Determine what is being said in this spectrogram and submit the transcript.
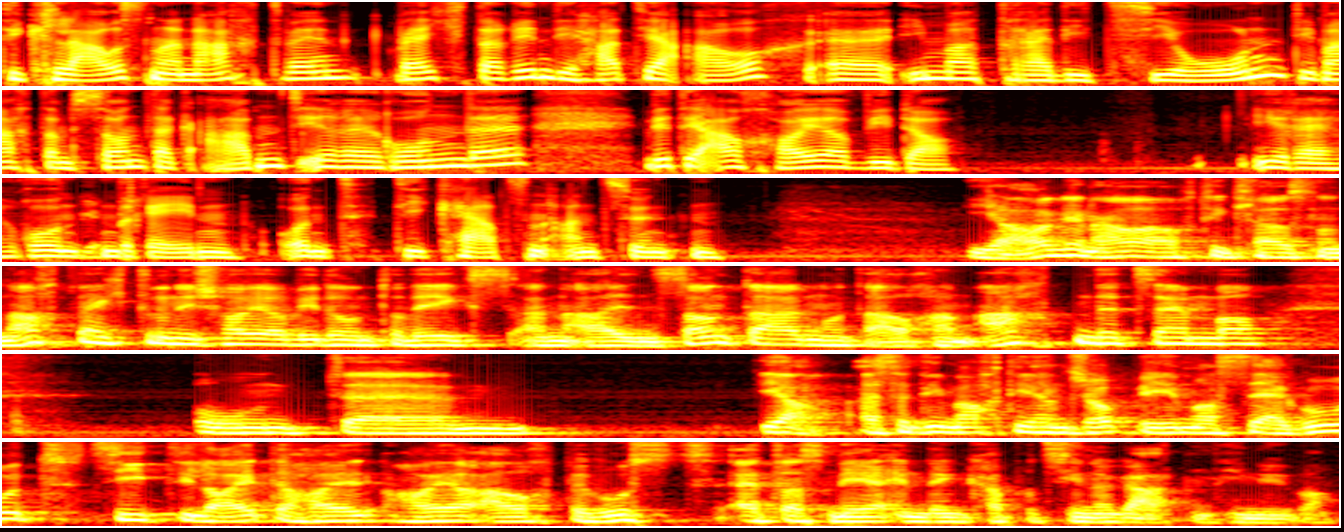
Die Klausner Nachtwächterin, die hat ja auch äh, immer Tradition. Die macht am Sonntagabend ihre Runde. Wird ja auch heuer wieder ihre Runden drehen und die Kerzen anzünden. Ja, genau. Auch die Klausner Nachtwächterin ist heuer wieder unterwegs an allen Sonntagen und auch am 8. Dezember. Und ähm, ja, also die macht ihren Job wie immer sehr gut, zieht die Leute heuer auch bewusst etwas mehr in den Kapuzinergarten hinüber.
